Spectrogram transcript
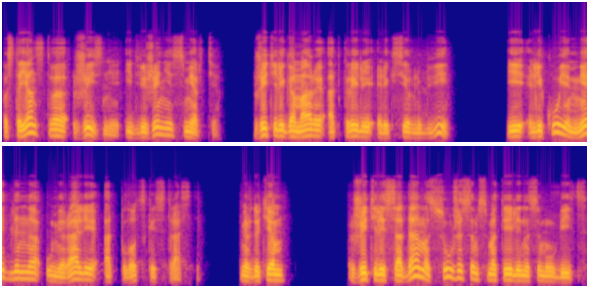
Постоянство жизни и движение смерти жители Гамары открыли эликсир любви, и, ликуя, медленно умирали от плотской страсти. Между тем, жители Садама с ужасом смотрели на самоубийц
